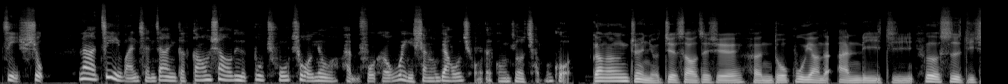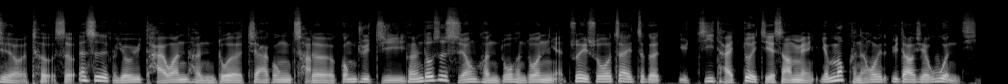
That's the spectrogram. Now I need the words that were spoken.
技术。那既完成这样一个高效率、不出错又很符合卫生要求的工作成果。刚刚 Jane 有介绍这些很多不一样的案例及各式机器手的特色，但是由于台湾很多的加工厂的工具机可能都是使用很多很多年，所以说在这个与机台对接上面有没有可能会遇到一些问题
